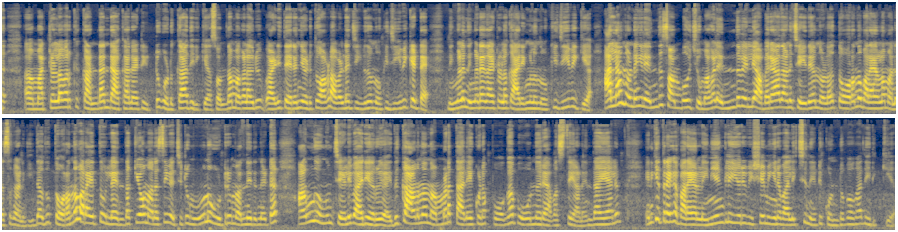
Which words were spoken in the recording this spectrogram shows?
മറ്റുള്ളവർക്ക് കണ്ടന്റ് ആക്കാനായിട്ട് ഇട്ട് കൊടുക്കാതിരിക്കുക. സ്വന്തം മകൾ ഒരു വഴി തിരഞ്ഞെടുത്തു. അവൾ അവളുടെ ജീവിതം നോക്കി ജീവിക്കട്ടെ. നിങ്ങൾ നിങ്ങളുടേതായിട്ടുള്ള കാര്യങ്ങൾ നോക്കി ജീവിക്കുക. അല്ലാന്നുണ്ടെങ്കിൽ എന്ത് സംഭവിച്ചു? മകൾ എന്ത് വലിയ അപരാധമാണ് ചെയ്തതെന്നുള്ളത് തുറന്നു പറയാനുള്ള മനസ്സ് കാണിക്കുക. ഇതത് തുറന്നു പറയത്തുമില്ല. എന്തൊക്കെയോ മനസ്സിൽ വെച്ചിട്ട് മൂന്ന് കൂട്ടരും വന്നിരുന്നിട്ട് അങ്ങും ഇങ്ങും ചെളി വാരി എറിയുക. ഇത് കാണുന്ന നമ്മുടെ തലയിൽ കൂടെ പുക പോകുന്ന ഒരു അവസ്ഥയാണ് എന്തായാലും എനിക്ക് ഇത്രയൊക്കെ പറയാനുള്ളൂ. ഇനിയെങ്കിലും ഈ ഒരു വിഷയം ഇങ്ങനെ വലിച്ചു നീട്ടി കൊണ്ടുപോകാതിരിക്കുക.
